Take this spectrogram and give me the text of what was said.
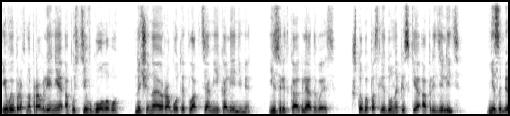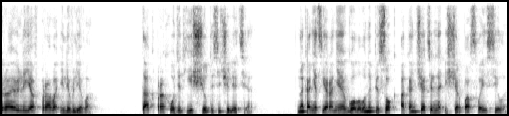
и, выбрав направление, опустив голову, начинаю работать локтями и коленями, изредка оглядываясь, чтобы по следу на песке определить, не забираю ли я вправо или влево. Так проходит еще тысячелетия. Наконец я роняю голову на песок, окончательно исчерпав свои силы.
